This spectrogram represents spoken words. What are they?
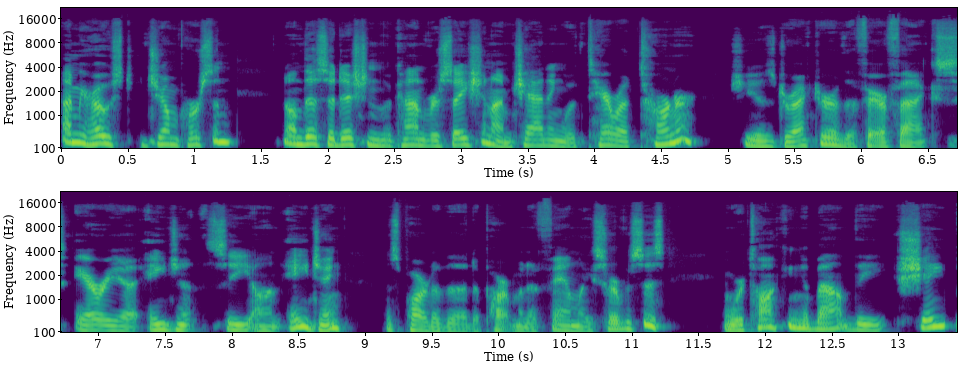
I'm your host, Jim Person. On this edition of the conversation, I'm chatting with Tara Turner. She is director of the Fairfax Area Agency on Aging as part of the Department of Family Services. And we're talking about the Shape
